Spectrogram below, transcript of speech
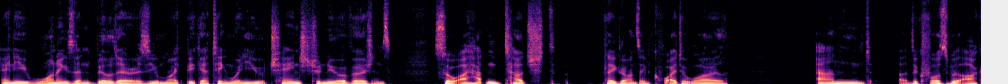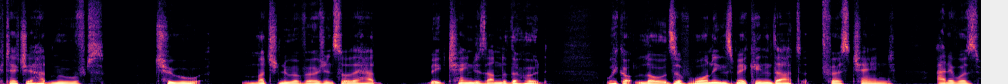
any warnings and build errors you might be getting when you change to newer versions. So I hadn't touched Playgrounds in quite a while, and uh, the composable architecture had moved to much newer versions, so they had big changes under the hood. We got loads of warnings making that first change, and it was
